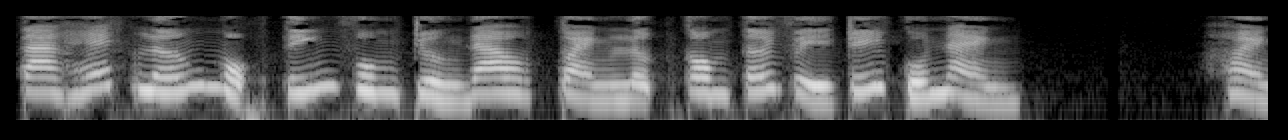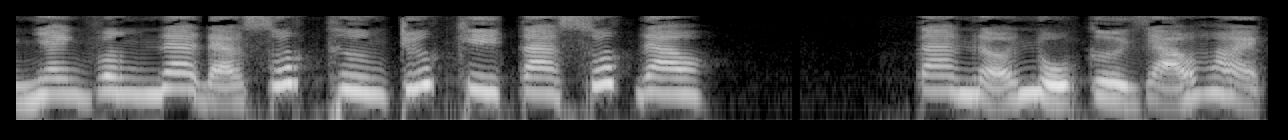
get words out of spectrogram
Ta hét lớn một tiếng vung trường đao, toàn lực công tới vị trí của nàng. Hoàng Nhan Vân Na đã xuất thương trước khi ta xuất đao. Ta nở nụ cười giảo hoạt.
